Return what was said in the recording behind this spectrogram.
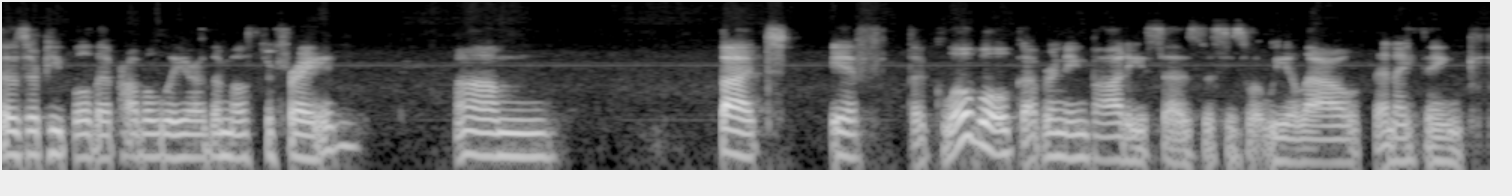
those are people that probably are the most afraid um, but if the global governing body says this is what we allow then i think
